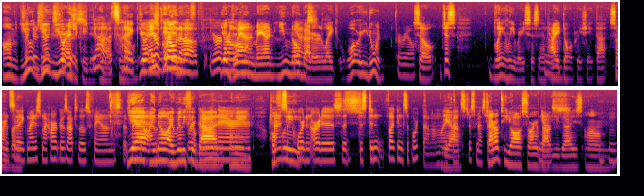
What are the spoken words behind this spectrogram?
um, you there's you no you're educated Yeah, it's to like know. You're, you're grown enough. enough. You're a You're grown, grown, man. You know Yes. better. Like, what are you doing? for real. So just blatantly racist, and Yeah. I don't appreciate that. Sorry, it's buddy. like my just my heart goes out to those fans. That yeah, I know. I really feel bad. I mean, Trying hopefully, to support an artist that just didn't fucking support them. I'm like, Yeah. that's just messed shout up. Shout out to y'all. Sorry about you guys. Um, Mhm.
